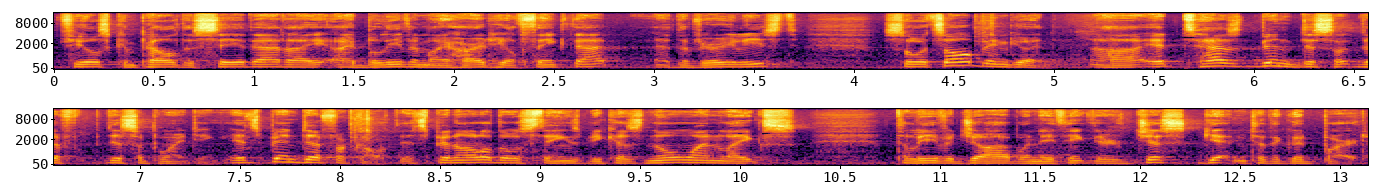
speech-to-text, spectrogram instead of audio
feels compelled to say that, I, I believe in my heart he'll think that at the very least. So it's all been good. Uh, it has been dis- disappointing. It's been difficult. It's been all of those things because no one likes to leave a job when they think they're just getting to the good part.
